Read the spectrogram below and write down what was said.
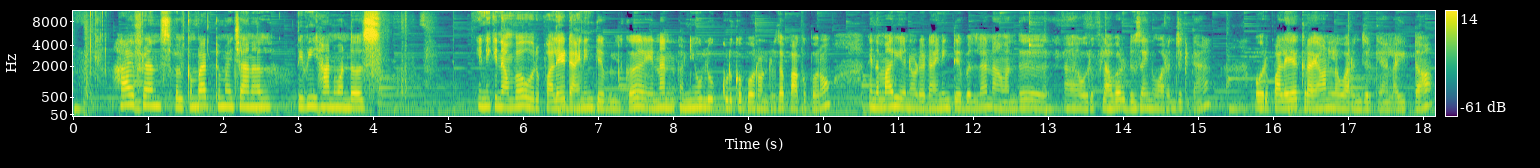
Hi friends welcome back to my channel Divi hand wonders இன்றைக்கி நம்ம ஒரு பழைய டைனிங் டேபிளுக்கு என்ன நியூ லுக் கொடுக்க போகிறோன்றதை பார்க்க போகிறோம் இந்த மாதிரி என்னோடய டைனிங் டேபிளில் நான் வந்து ஒரு ஃப்ளவர் டிசைன் வரைஞ்சிக்கிட்டேன். ஒரு பழைய க்ரையானில் வரைஞ்சிருக்கேன் லைட்டாக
